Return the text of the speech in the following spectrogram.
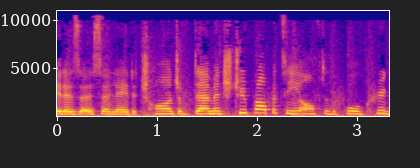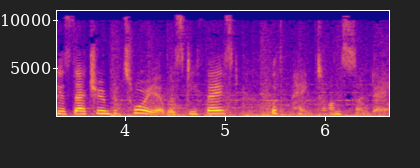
It has also laid a charge of damage to property after the Paul Kruger statue in Pretoria was defaced with paint on Sunday.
